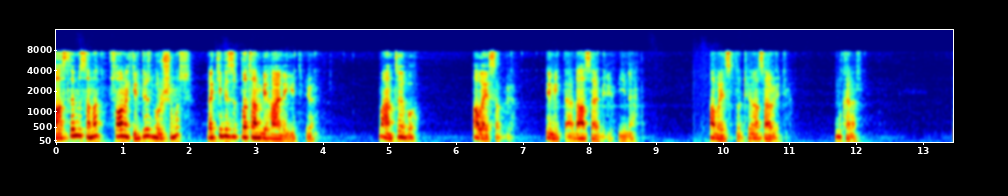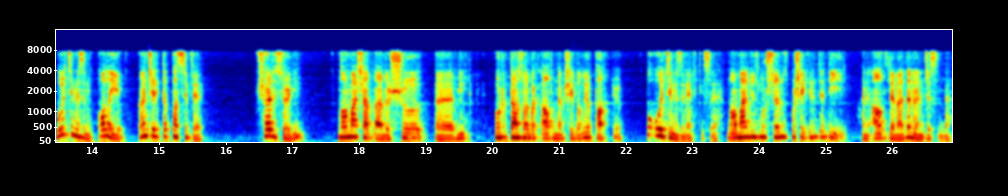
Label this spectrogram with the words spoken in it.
bastığımız zaman sonraki düz vuruşumuz rakibi zıplatan bir hale getiriyor. Mantığı bu. Havaya savuruyor. Bir miktar daha hasar veriyor yine. Havaya zıplatıyor, hasar veriyor. Bu kadar. Ultimizin olayı öncelikle pasifi. Şöyle söyleyeyim. Normal şartlarda şu e, vurduktan sonra bak altında bir şey doluyor patlıyor. Bu ultimizin etkisi. Normal düz vuruşlarımız bu şekilde değil. Hani alt levelden öncesinde.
